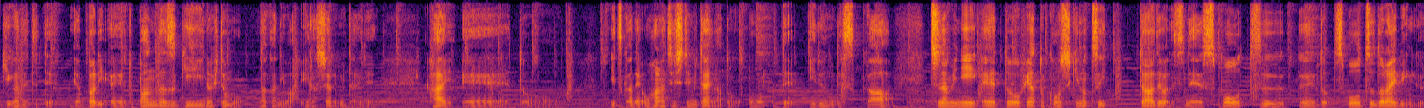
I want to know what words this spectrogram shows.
気が出てて、やっぱり、えーと、パンダ好きの人も中にはいらっしゃるみたいで、はい、えっ、と、いつかね、お話ししてみたいなと思っているんですが、ちなみに、えっ、ー、と、フィアット公式のツイッターではですね、スポーツ、えー、スポーツドライビング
